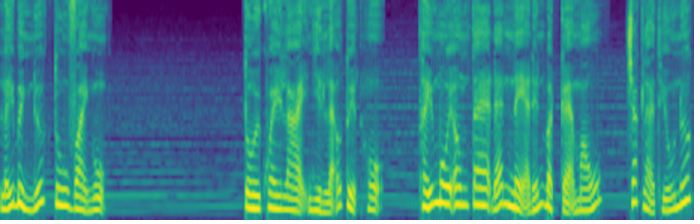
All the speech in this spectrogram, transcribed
lấy bình nước tu vài ngụm. Tôi quay lại nhìn lão tuyệt hộ, thấy môi ông ta đã nẻ đến bật cả máu, chắc là thiếu nước.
